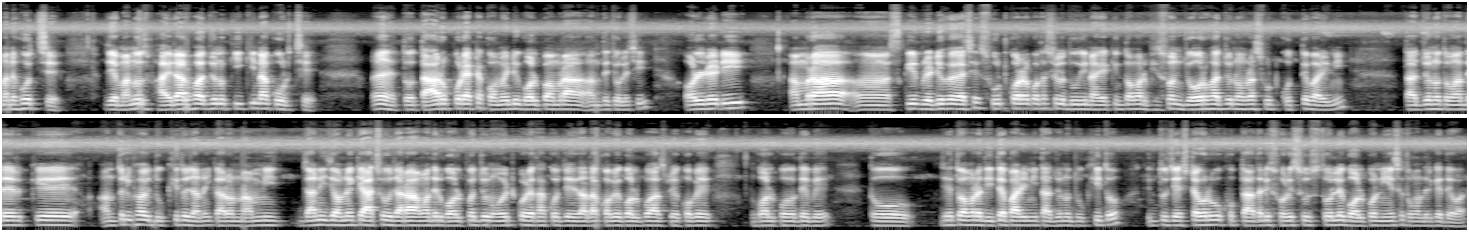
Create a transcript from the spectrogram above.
মানে হচ্ছে, যে মানুষ ভাইরাল হওয়ার জন্য কি কি না করছে হ্যাঁ তো তার উপরে একটা কমেডি গল্প আমরা আনতে চলেছি। অলরেডি আমরা স্ক্রিপ্ট রেডি হয়ে গেছে। শ্যুট করার কথা ছিল দুদিন আগে, কিন্তু আমার ভীষণ জ্বর হওয়ার জন্য আমরা শ্যুট করতে পারিনি। তার জন্য তোমাদেরকে আন্তরিকভাবে দুঃখিত জানাই, কারণ আমি জানি যে অনেকে আছো যারা আমাদের গল্পের জন্য ওয়েট করে থাকো যে দাদা কবে গল্প আসবে, কবে গল্প দেবে। তো যেহেতু আমরা দিতে পারিনি, তার জন্য দুঃখিত। কিন্তু চেষ্টা করব খুব তাড়াতাড়ি শরীর সুস্থ হলে গল্প নিয়ে এসে তোমাদেরকে দেওয়ার।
